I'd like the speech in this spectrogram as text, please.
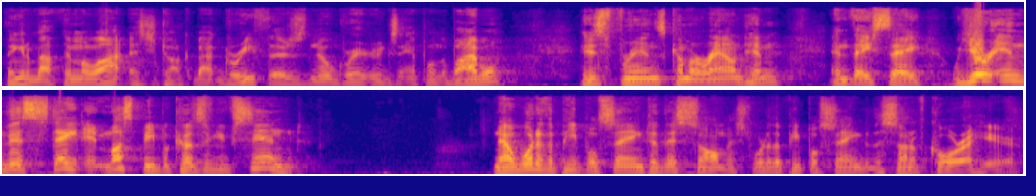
Thinking about them a lot as you talk about grief. There's no greater example in the Bible. His friends come around him and they say, You're in this state. It must be because of you've sinned. Now, what are the people saying to this psalmist? What are the people saying to the son of Korah here?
